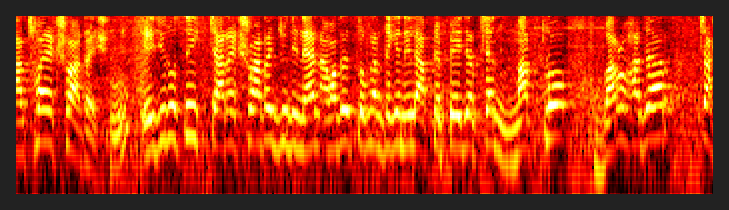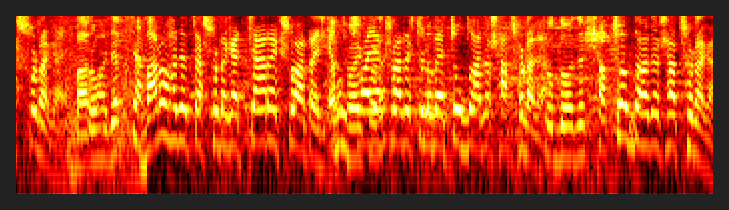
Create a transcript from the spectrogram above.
আর ছয় একশো আঠাশ। এ জিরো সিক্স চার একশো আঠাশ যদি নেন আমাদের দোকান থেকে নিলে আপনি পেয়ে যাচ্ছেন মাত্র বারো হাজার চারশো টাকায়। বারো হাজার বারো হাজার চারশো টাকায় চার একশো আঠাশ এবং ছয় একশো আঠাশ হলো ভাই চোদ্দ হাজার সাতশো টাকা। চোদ্দ হাজার চোদ্দ হাজার সাতশো টাকা।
